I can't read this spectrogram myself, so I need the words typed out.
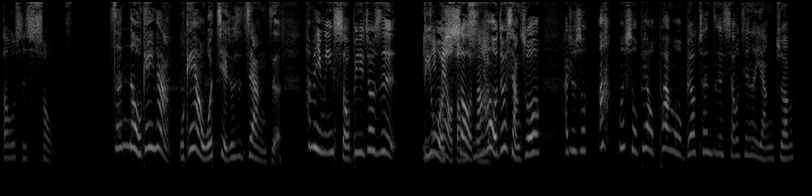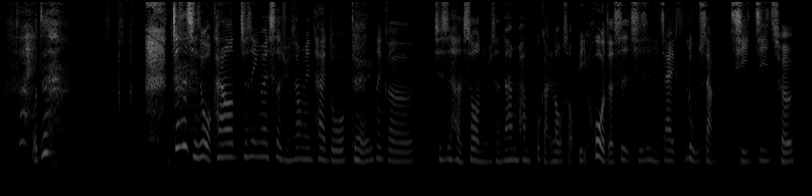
都是瘦子。真的，我跟你讲，我跟你讲，我姐就是这样子，她明明手臂就是比我瘦，然后我就想说，她就说啊，我手臂好胖，我不要穿这个削肩的洋装。我真的。就是其实我看到，就是因为社群上面太多对那个其实很瘦的女生，但她们她们不敢露手臂，或者是其实你在路上骑机车，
